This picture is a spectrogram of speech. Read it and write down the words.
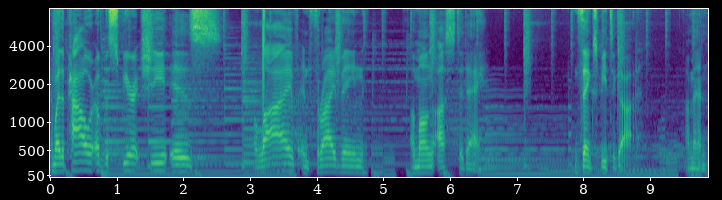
And by the power of the Spirit, she is alive and thriving among us today. And thanks be to God. Amen.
